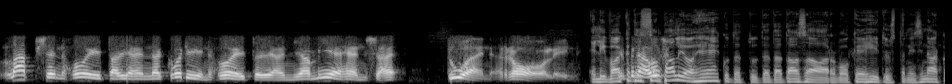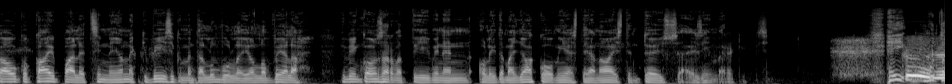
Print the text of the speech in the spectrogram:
lapsen hoitajan ja kodin hoitajan ja miehensä tuen roolin. Eli vaikka Ja tässä on us- paljon hehkutettu tätä tasa-arvokehitystä, niin sinä Kauko kaipailet sinne jonnekin 50-luvulle, jolloin vielä hyvin konservatiivinen oli tämä jako miesten ja naisten töissä esimerkiksi. Hei, Kyllä, mutta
